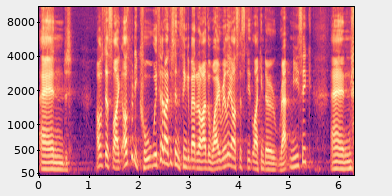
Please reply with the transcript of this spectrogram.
and I was just like I was pretty cool with it. I just didn't think about it either way really. I was just like into rap music, and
